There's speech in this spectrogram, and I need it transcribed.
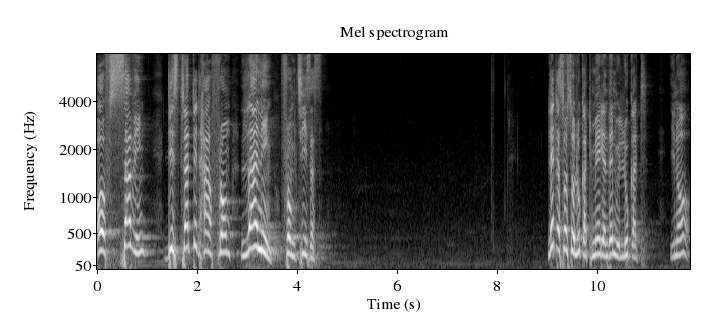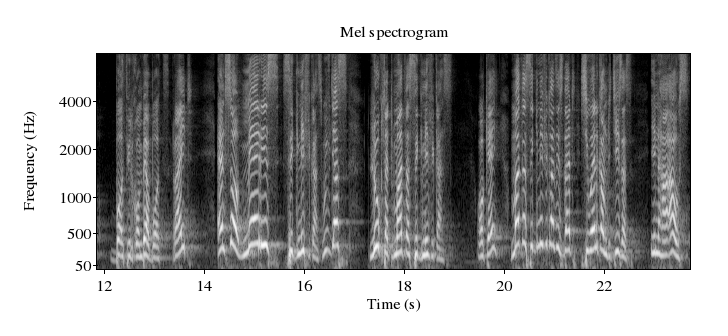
of serving distracted her from learning from Jesus. let us also look at Mary and then we'll look at, you know, both. We'll compare both, right? And so Mary's significance. We've just looked at Martha's significance. Okay? Martha's significance is that she welcomed Jesus in her house.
